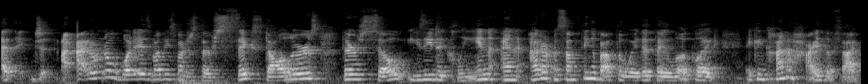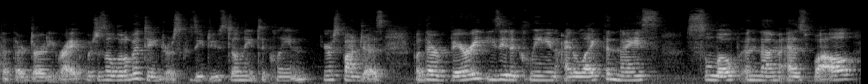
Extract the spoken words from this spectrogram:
I don't know what it is about these sponges. They're $6. They're so easy to clean. And I don't know, something about the way that they look like it can kind of hide the fact that they're dirty, right? Which is a little bit dangerous because you do still need to clean your sponges. But they're very easy to clean. I like the nice slope in them as well.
